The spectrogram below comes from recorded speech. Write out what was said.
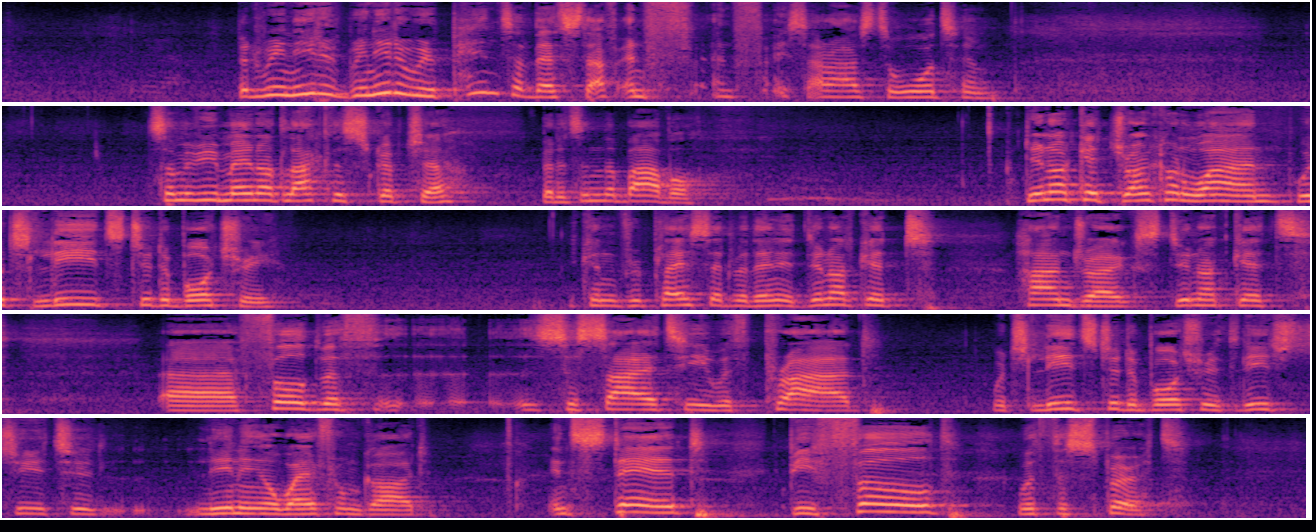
But we need to, we need to repent of that stuff and, and face our eyes towards Him. Some of you may not like the scripture, but it's in the Bible. Do not get drunk on wine, which leads to debauchery. You can replace that with any. Do not get high on drugs. Do not get uh, filled with society, with pride, which leads to debauchery, it leads to, to leaning away from God. Instead, be filled with the Spirit.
